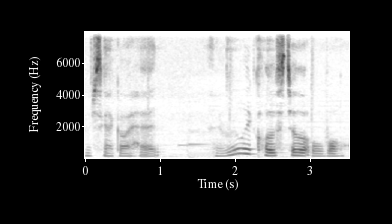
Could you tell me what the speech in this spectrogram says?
I'm just gonna go ahead and really close to the oval,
